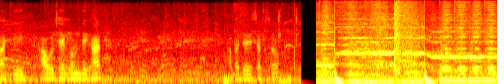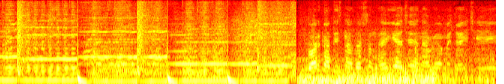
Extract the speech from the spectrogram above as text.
બાકી આવું છે ગોમતી ઘાટ. આપણે જોઈ શકશો. દ્વારકાધીશના દર્શન થઈ ગયા છે અને હવે અમે જઈએ છીએ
